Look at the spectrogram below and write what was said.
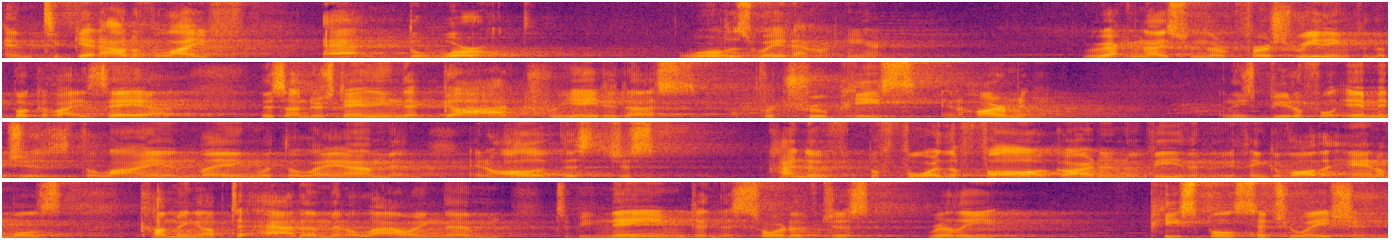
and to get out of life at the world. The world is way down here. We recognize from the first reading from the book of Isaiah this understanding that God created us for true peace and harmony. And these beautiful images, the lion laying with the lamb, and, and all of this just kind of before the fall Garden of Eden. We think of all the animals coming up to Adam and allowing them to be named, and this sort of just really peaceful situation,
